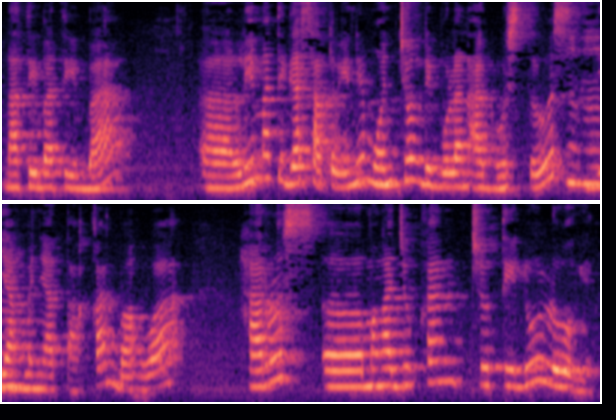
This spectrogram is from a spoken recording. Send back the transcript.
Nah, tiba-tiba eh, 531 ini muncul di bulan Agustus Mhm. yang menyatakan bahwa harus eh, mengajukan cuti dulu gitu.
